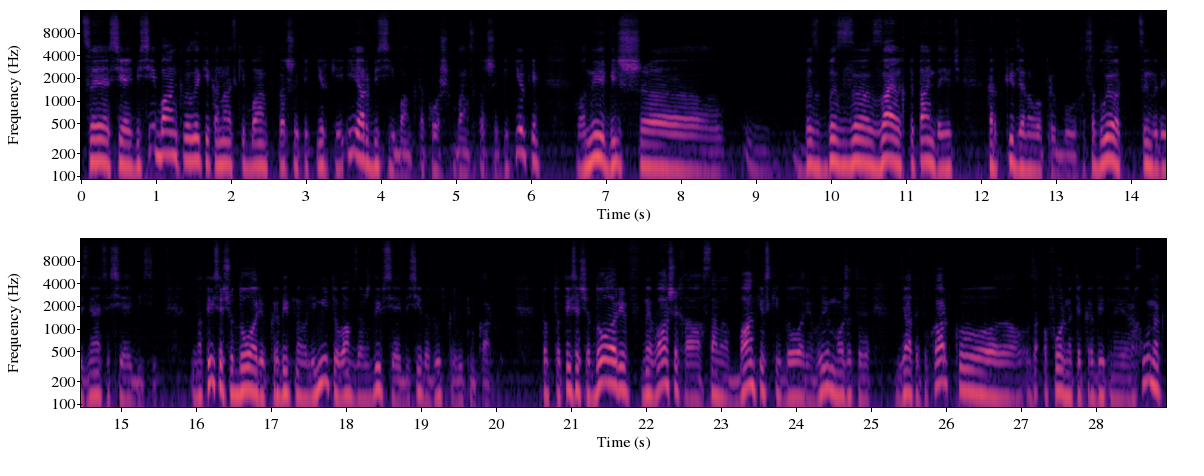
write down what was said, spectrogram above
Це CIBC банк, великий канадський банк з першої п'ятірки, і RBC банк, також банк з першої п'ятірки. Вони більш е, без, без зайвих питань дають картки для новоприбулих. Особливо цим відрізняється CIBC. На тисячу доларів кредитного ліміту вам завжди в CIBC дадуть кредитну картку. Тобто тисяча доларів не ваших, а саме банківських доларів. Ви можете взяти ту картку, оформити кредитний рахунок.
